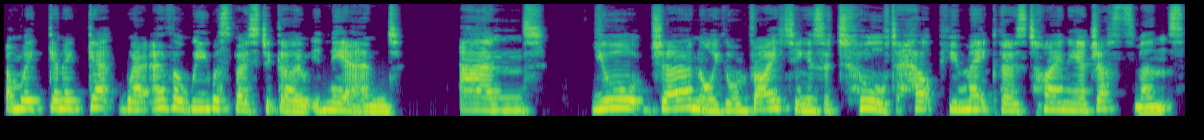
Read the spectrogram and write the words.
and we're going to get wherever we were supposed to go in the end. And your journal, your writing is a tool to help you make those tiny adjustments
